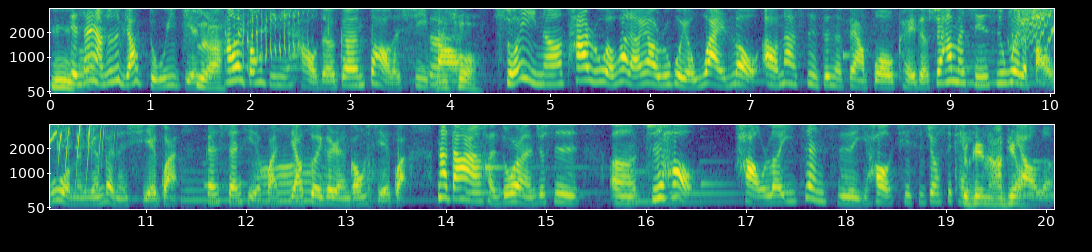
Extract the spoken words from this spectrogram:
嗯、简单讲就是比较毒一点。是啊。它会攻击你好的跟不好的细胞。没错。所以呢，它如果化疗药如果有外漏哦，那是真的非常不 OK 的。所以他们其实是为了保护我们原本的血管跟身体的关系，要做一个人工血管。那当然很多人就是呃之后好了一阵子以后，其实就是可以拿掉了。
